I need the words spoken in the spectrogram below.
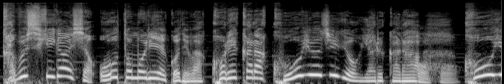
株式会社大友理恵子では、これからこういう事業をやるから、はあはこうい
